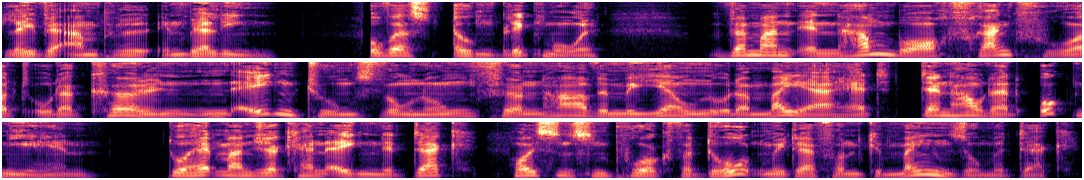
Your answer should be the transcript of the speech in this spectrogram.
Lewe Ampel in Berlin. Was, Augenblick mal. Wenn man in Hamburg, Frankfurt oder Köln n Eigentumswohnung für n halbe Million oder mehr hätt, dann haut dat auch nie hin. Do hätt man ja kein eigene Deck, höchstens n pur Quadratmeter von Gemeinsumme Deck.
